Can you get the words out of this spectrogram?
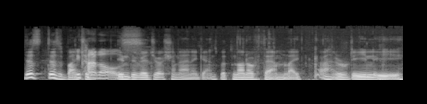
There's there's a bunch of panels. individual shenanigans, but none of them like are really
